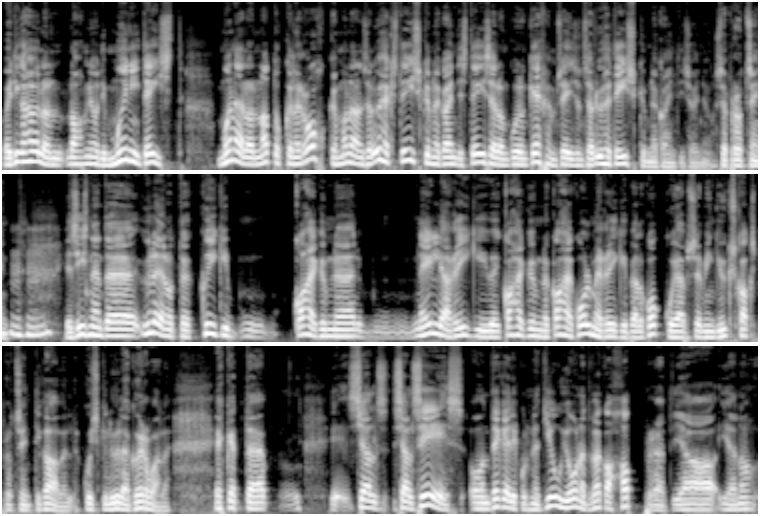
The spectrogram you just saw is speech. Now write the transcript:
vaid igaühel on noh, niimoodi mõniteist, mõnel on natukene rohkem, mõnel on seal üheksateistkümne kandis, teisel on, kui on kehvem seis, on seal üheteistkümne kandis, on ju, see protsent mm. -hmm. ja siis nende ülejäänute kõigi kahekümne nelja riigi või kahekümne kahe, kolme riigi peale kokku jääb see mingi üks-kaks protsenti ka veel kuskile üle kõrvale. ehk et äh, seal, seal sees on tegelikult need jõujooned väga haprad ja, ja noh,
